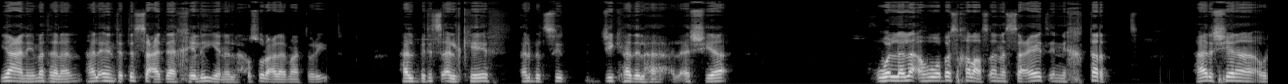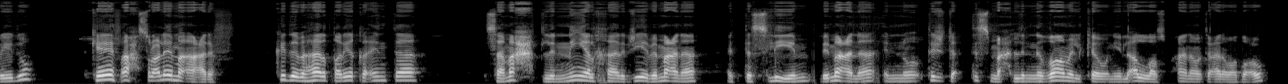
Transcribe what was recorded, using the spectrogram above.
يعني مثلا هل أنت تسعى داخليا للحصول على ما تريد؟ هل بتسأل كيف؟ هل بتصير تجيك هذه الأشياء؟ ولا لا هو بس خلاص أنا سعيت إني اخترت هذا الشيء أنا أريده كيف أحصل عليه؟ ما أعرف. كده بهذه الطريقة أنت سمحت للنية الخارجية بمعنى التسليم بمعنى إنه تسمح للنظام الكوني اللي الله سبحانه وتعالى وضعه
